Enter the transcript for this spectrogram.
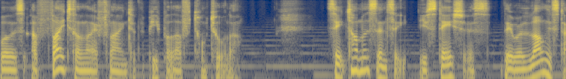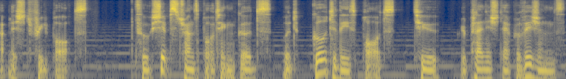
was a vital lifeline to the people of Tortola. St. Thomas and St. Eustatius, they were long established free ports, so ships transporting goods would go to these ports to replenish their provisions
